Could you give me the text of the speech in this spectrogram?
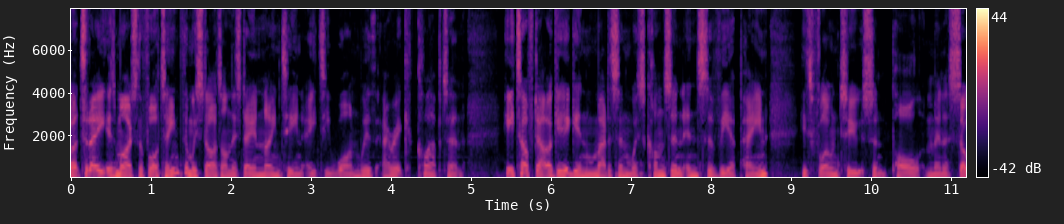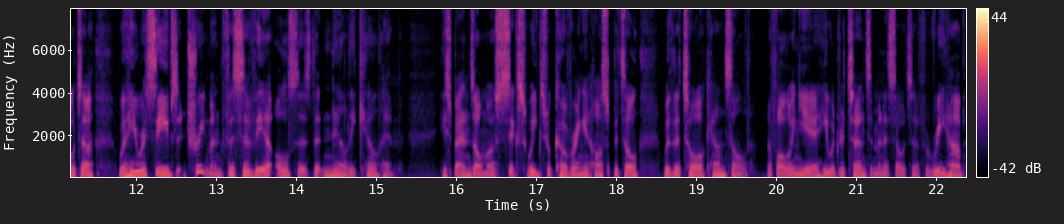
But today is March the 14th, and we start on this day in 1981 with Eric Clapton. He toughed out a gig in Madison, Wisconsin in severe pain. He's flown to St. Paul, Minnesota, where he receives treatment for severe ulcers that nearly kill him. He spends almost six weeks recovering in hospital, with the tour cancelled. The following year, he would return to Minnesota for rehab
